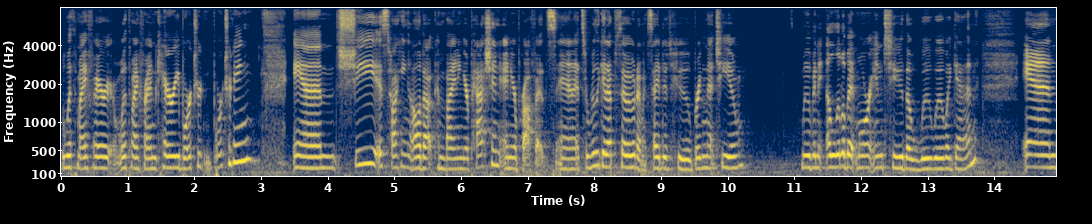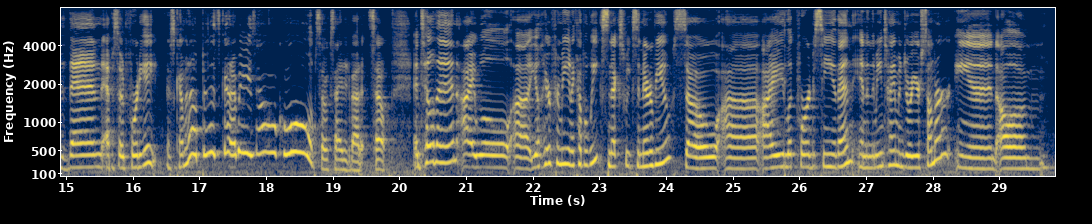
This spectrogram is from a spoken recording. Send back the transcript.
with my fair, with my friend Carrie Borcherding, and she is talking all about combining your passion and your profits. And it's a really good episode. I'm excited to bring that to you moving a little bit more into the woo woo again. And then episode 48 is coming up and it's gonna be so cool. I'm so excited about it. So until then, I will, uh, you'll hear from me in a couple weeks. Next week's an interview. So uh, I look forward to seeing you then. And in the meantime, enjoy your summer. And um,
